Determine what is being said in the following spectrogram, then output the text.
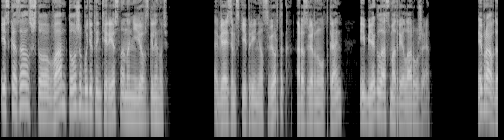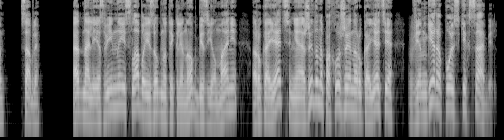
и сказал, что вам тоже будет интересно на нее взглянуть». Вяземский принял сверток, развернул ткань и бегло осмотрел оружие. И правда, сабля. Однолезвийный, слабо изогнутый клинок без елмани, рукоять, неожиданно похожая на рукояти венгера-польских сабель,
